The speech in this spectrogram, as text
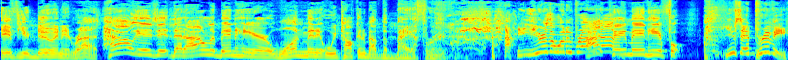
If you're doing it right. How is it that I only been here one minute? We're talking about the bathroom. You're the one who brought I it up. I came in here for. You said privy,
